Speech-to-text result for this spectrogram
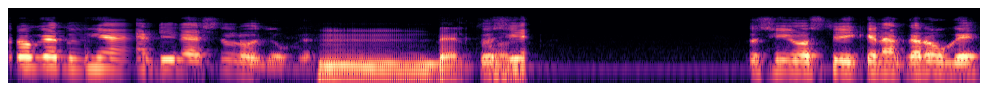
ਕਰੋਗੇ ਤੁਸੀਂ ਐਂਟੀ ਨੈਸ਼ਨਲ ਹੋ ਜਾਓਗੇ। ਹੂੰ ਬਿਲਕੁਲ। ਤੁਸੀਂ ਤੁਸੀਂ ਉਸ ਤਰੀਕੇ ਨਾਲ ਕਰੋਗੇ।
